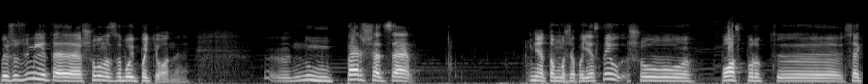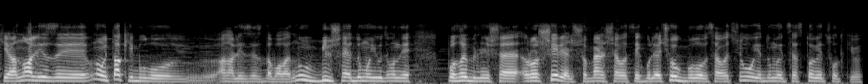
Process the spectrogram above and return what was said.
ви ж розумієте, що воно за собою потягне. Ну, перше, це. Я там вже пояснив, що паспорт, е, всякі аналізи, ну і так і було, аналізи здавали. Ну, більше, я думаю, вони поглибленіше розширять, щоб менше оцих болячок було, все оцього, я думаю, це 100%.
